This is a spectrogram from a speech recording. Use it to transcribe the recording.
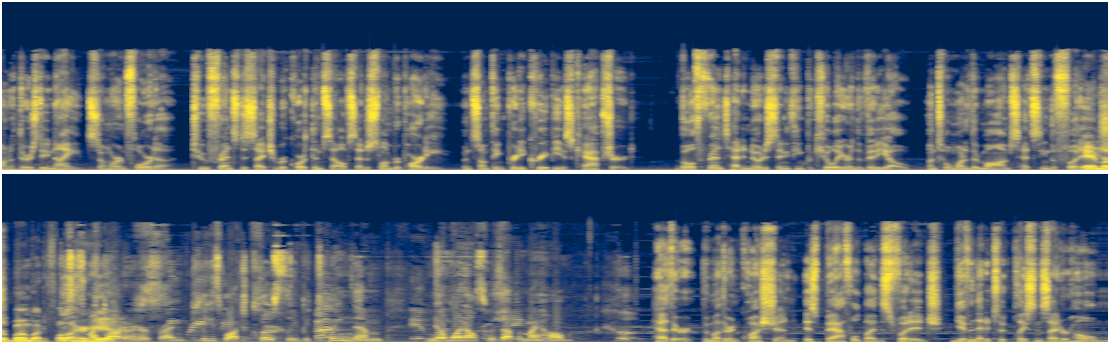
On a Thursday night, somewhere in Florida, two friends decide to record themselves at a slumber party when something pretty creepy is captured. Both friends hadn't noticed anything peculiar in the video until one of their moms had seen the footage. Damn, her bum about to fall This out is her my daughter and her friend. Please watch closely between them. No one else was up in my home. Heather, the mother in question, is baffled by this footage, given that it took place inside her home,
